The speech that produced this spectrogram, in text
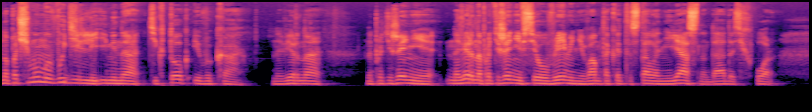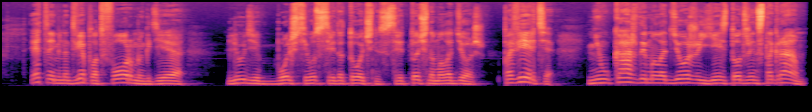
Но почему мы выделили именно ТикТок и ВК? Наверное, на протяжении, наверное, на протяжении всего времени вам так это стало неясно, да, до сих пор это именно две платформы, где люди больше всего сосредоточены, сосредоточена молодежь. Поверьте, не у каждой молодежи есть тот же Инстаграм.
